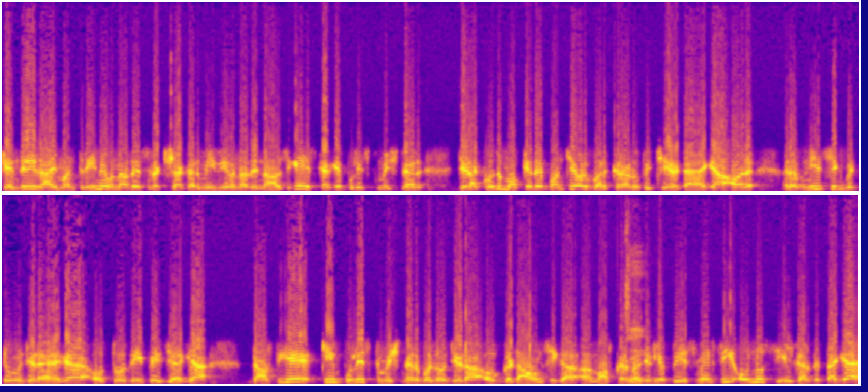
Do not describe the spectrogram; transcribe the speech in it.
ਕੇਂਦਰੀ ਰਾਜ ਮੰਤਰੀ ਨੇ ਉਹਨਾਂ ਦੇ ਸੁਰੱਖਿਆ ਕਰਮੀ ਵੀ ਉਹਨਾਂ ਦੇ ਨਾਲ ਸੀਗੇ। ਇਸ ਕਰਕੇ ਪੁਲਿਸ ਕਮਿਸ਼ਨਰ ਜਿਹੜਾ ਖੁਦ ਮੌਕੇ ਤੇ ਪਹੁੰਚੇ ਔਰ ਵਰਕਰਾਂ ਨੂੰ ਪਿੱਛੇ ਹਟਾਇਆ ਗਿਆ ਔਰ ਰਵਨੀਤ ਸਿੰਘ ਬਿੱਟੂ ਨੂੰ ਜਿਹੜਾ ਹੈਗਾ ਉੱਥੋਂ ਦੀ ਭੇਜਿਆ ਗਿਆ। ਦੱਸ ਦਈਏ ਕਿ ਪੁਲਿਸ ਕਮਿਸ਼ਨਰ ਵੱਲੋਂ ਜਿਹੜਾ ਉਹ ਗਡਾਊਨ ਸੀਗਾ ਅ, ਮਾਫ ਕਰਨਾ ਜੀ। ਜਿਹੜੀ ਉਹ ਬੇਸਮੈਂਟ ਸੀ ਉਹਨੂੰ ਸੀਲ ਕਰ ਦਿੱਤਾ ਗਿਆ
